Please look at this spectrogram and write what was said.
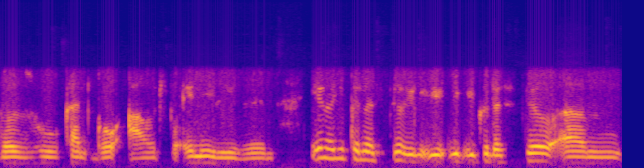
those who can't go out for any reason, you know, you can still you you, you could still um,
